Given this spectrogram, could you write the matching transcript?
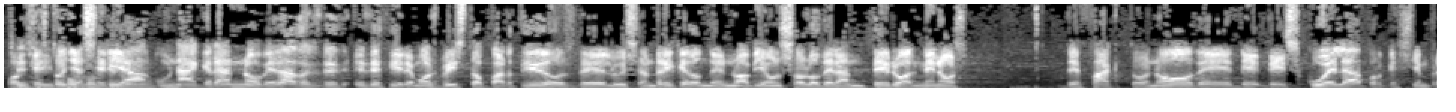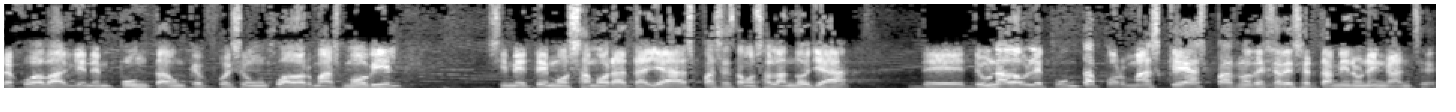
Porque Sí, sí, esto ya sería que- una gran novedad. Es, de- es decir, hemos visto partidos de Luis Enrique donde no había un solo delantero, al menos de facto, ¿no? De, de- de escuela, porque siempre jugaba alguien en punta, aunque fuese un jugador más móvil. Si metemos a Morata y a Aspas, estamos hablando ya de, de una doble punta, por más que Aspas no deje de ser también un enganche.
